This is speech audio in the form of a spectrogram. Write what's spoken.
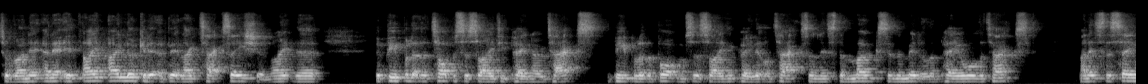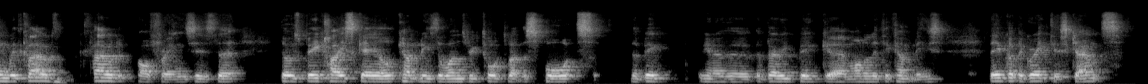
to run it. And it, it, I, I look at it a bit like taxation, right? The, the people at the top of society pay no tax. The people at the bottom of society pay little tax. And it's the mugs in the middle that pay all the tax. And it's the same with cloud cloud offerings is that those big high scale companies, the ones we've talked about, the sports, the big, you know, the, the very big uh, monolithic companies, they've got the great discounts.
